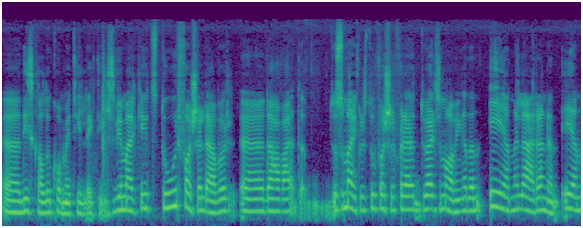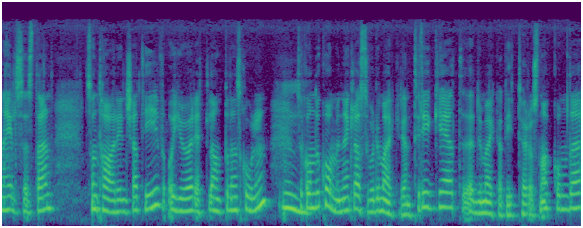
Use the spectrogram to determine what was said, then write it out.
Eh, de skal du komme i tillegg til. Så vi merker stor forskjell der hvor eh, det har vært Og så merker du stor forskjell, for du er liksom avhengig av den ene læreren, den ene helsesøsteren, som tar initiativ og gjør et eller annet på den skolen. Mm. Så kan du komme inn i en klasse hvor du merker en trygghet, du merker at de tør å snakke om det,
